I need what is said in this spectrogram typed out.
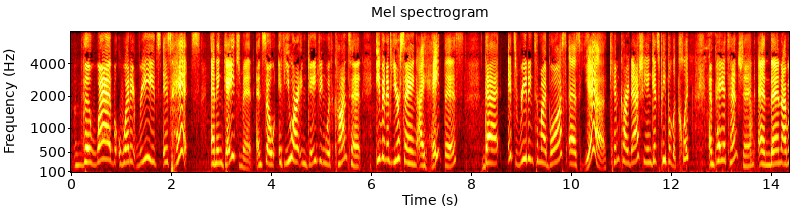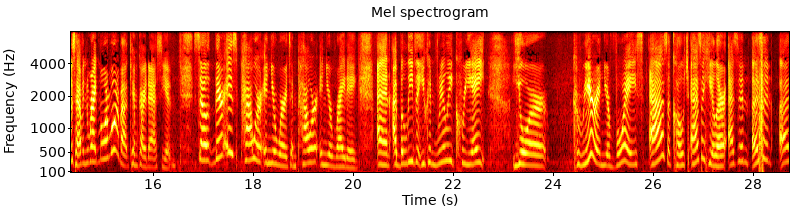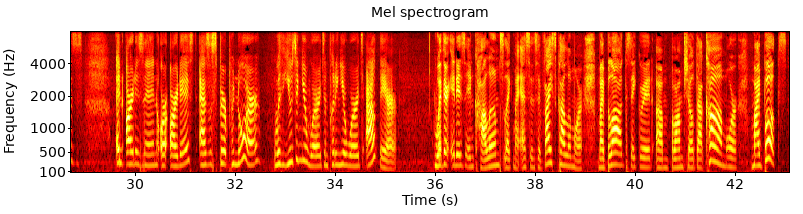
the web, what it reads is hits and engagement. And so if you are engaging with content, even if you're saying, I hate this, that it's reading to my boss as, yeah, Kim Kardashian gets people to click and pay attention. And then I was having to write more and more about Kim Kardashian. So there is power in your words and power in your writing. And I believe that you can really create your career and your voice as a coach, as a healer, as an, as an, as an artisan or artist, as a spiritpreneur with using your words and putting your words out there whether it is in columns like my essence advice column or my blog sacredbombshell.com um, or my books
